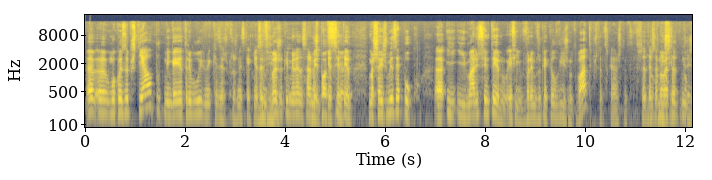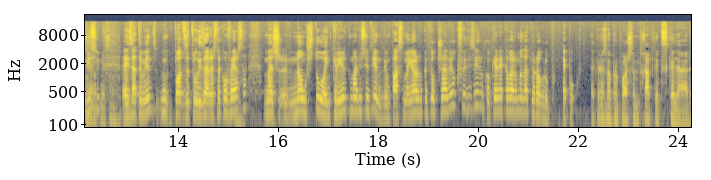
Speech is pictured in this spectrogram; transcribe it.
uh, uh, uma coisa bestial, porque ninguém atribui, quer dizer, as pessoas nem sequer conhecem muito bem o que Miranda Sarmento, conhece Centeno, mas seis meses é pouco. Uh, e, e, Mário Centeno, enfim, veremos o que é que ele diz no debate, portanto, se calhar é interessante esta conversa no comício. É, exatamente, podes atualizar esta conversa, mas não estou em crer que Mário Centeno dê um passo maior do que aquele que já deu, que foi dizer o que eu quero é acabar o mandato do Eurogrupo. É pouco. É apenas uma proposta muito rápida, que se calhar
